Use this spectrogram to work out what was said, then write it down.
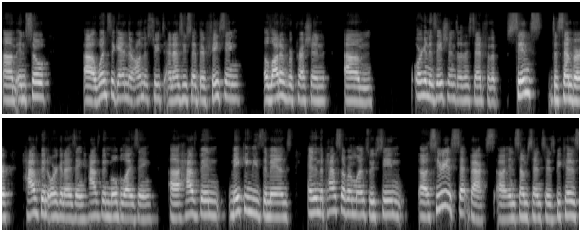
Um, and so, uh, once again, they're on the streets. And as you said, they're facing a lot of repression um, organizations, as I said, for the since December have been organizing, have been mobilizing, uh, have been making these demands. And in the past several months, we've seen uh, serious setbacks uh, in some senses because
